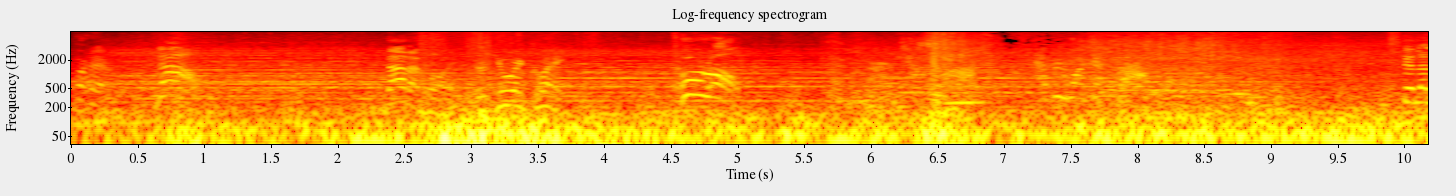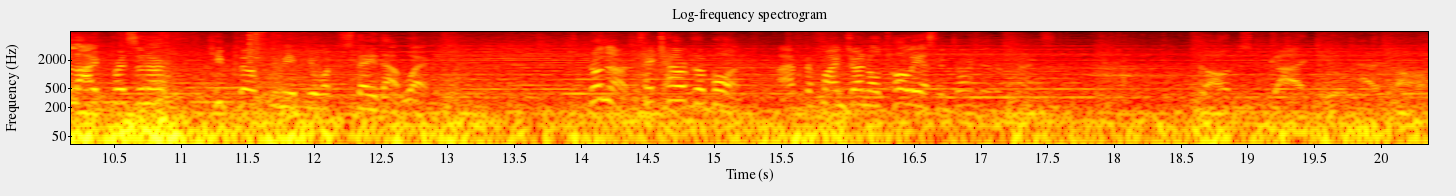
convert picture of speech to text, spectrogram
Over here. Now! Nada, boy. You're doing great. Torolf! Everyone get back! Still alive, prisoner? Keep close to me if you want to stay that way. Gunnar, take care of the boy. I have to find General Tullius and join the defense. Gods guide you, Hadvar.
